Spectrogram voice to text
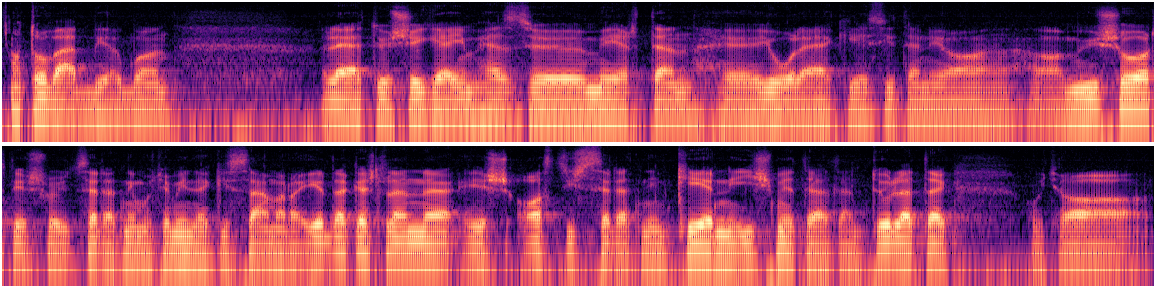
a továbbiakban lehetőségeimhez mérten jól elkészíteni a, a műsort, és hogy szeretném, hogyha mindenki számára érdekes lenne, és azt is szeretném kérni ismételten tőletek, hogyha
